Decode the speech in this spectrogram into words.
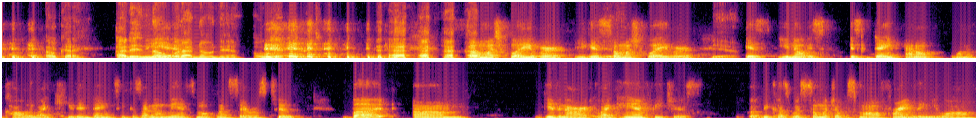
okay. I didn't know, yeah. but I know now. Okay. so much flavor. You get yeah. so much flavor. Yeah. It's you know, it's it's dank. I don't want to call it like cute and dainty because I know men smoke Lanceros too. But um given our like hand features, but because we're so much of a smaller frame than you all,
